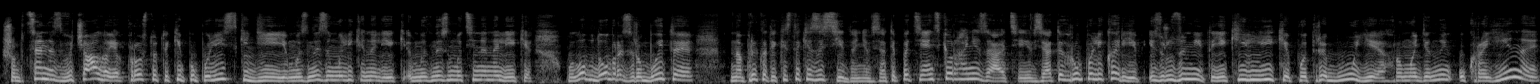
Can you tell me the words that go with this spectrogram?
щоб це не звучало як просто такі популістські дії. Ми знизимо ліки на ліки, ми знизимо ціни на ліки. Було б добре зробити, наприклад, якісь такі засідання, взяти пацієнтські організації, взяти групу лікарів і зрозуміти, які ліки потребує громадянин України,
